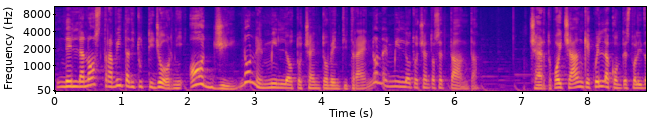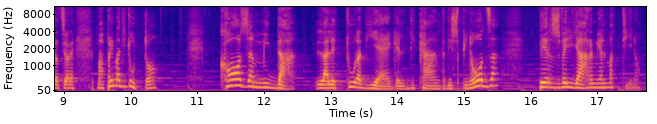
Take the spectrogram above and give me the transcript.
nella nostra vita di tutti i giorni, oggi, non nel 1823, non nel 1870. Certo, poi c'è anche quella contestualizzazione, ma prima di tutto cosa mi dà la lettura di Hegel, di Kant, di Spinoza per svegliarmi al mattino.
